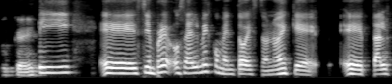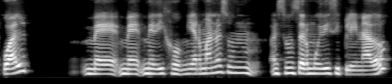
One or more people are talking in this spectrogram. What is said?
Okay. Y eh, siempre, o sea, él me comentó esto, ¿no? De que eh, tal cual me, me, me, dijo, mi hermano es un, es un ser muy disciplinado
